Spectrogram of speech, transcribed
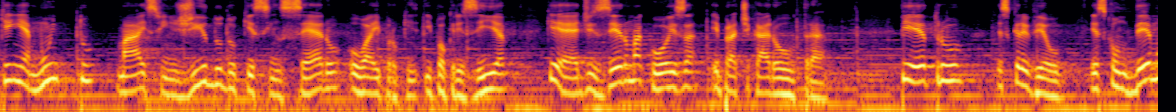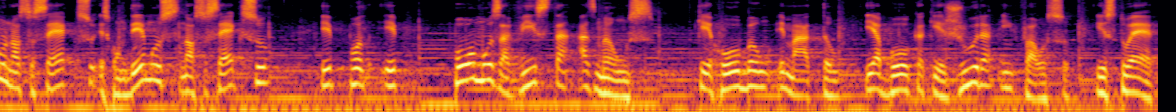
quem é muito mais fingido do que sincero ou a hipocrisia, que é dizer uma coisa e praticar outra. Pietro escreveu: escondemos nosso sexo, escondemos nosso sexo e, e pomos à vista as mãos que roubam e matam, e a boca que jura em falso. Isto é,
